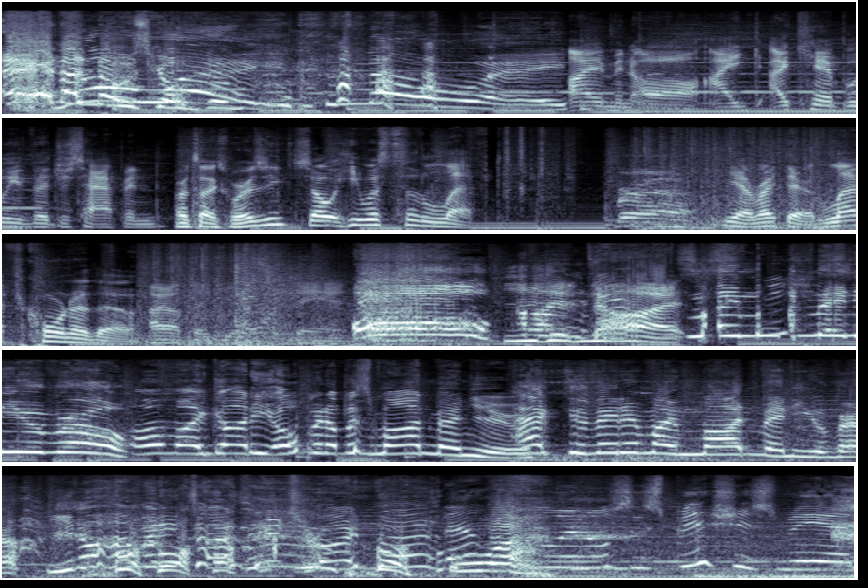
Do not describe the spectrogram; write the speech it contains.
And I no scope him! no way! I am in awe. I, I can't believe that just happened. Oh, Artax, where is he? So he was to the left. Bruh. Yeah, right there. Left corner, though. I don't think you understand. Oh! You did not! My mod menu, bro. Oh my god, he opened up his mod menu. Activated my mod menu, bro. You know how many times I tried that? That was a little suspicious, man.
